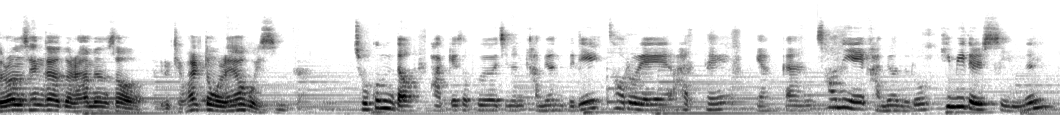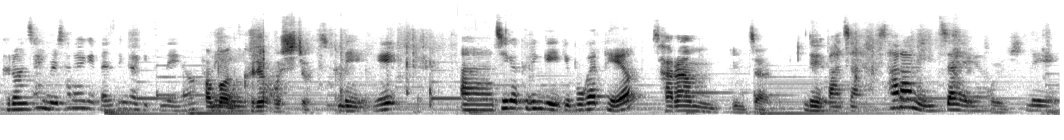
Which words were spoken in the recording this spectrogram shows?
그런 생각을 하면서 이렇게 활동을 해오고 있습니다. 조금 더 밖에서 보여지는 가면들이 서로의 한테 약간 선의의 가면으로 힘이 될 수 있는 그런 삶을 살아야겠다는 생각이 드네요. 한번 네. 그려보시죠. 네. 아 제가 그린 게 이게 뭐 같아요? 사람 인자 네 맞아요. 사람 인자예요. 보여주시죠. 네.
